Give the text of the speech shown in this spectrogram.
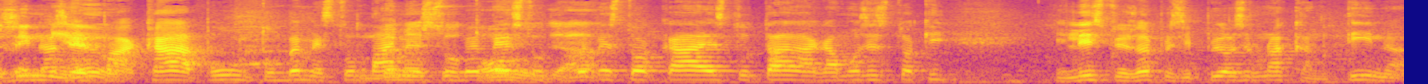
sin véngase para acá, pum, túmbeme estos Túmbeme baños, esto túmbeme todo, esto, túmbeme esto acá, esto tal, hagamos esto aquí. Y listo, eso al principio iba a ser una cantina,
